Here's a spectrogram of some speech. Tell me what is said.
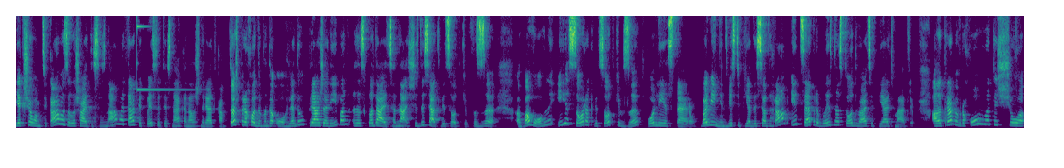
Якщо вам цікаво, залишайтеся з нами та підписуйтесь на канал Шнарядка. Тож переходимо до огляду. Пряжа Рібан е, складається на 60% з е, бавовни і 40% з поліестеру. Бавіні 250 грам, і це приблизно 125 метрів. Але треба враховувати, що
